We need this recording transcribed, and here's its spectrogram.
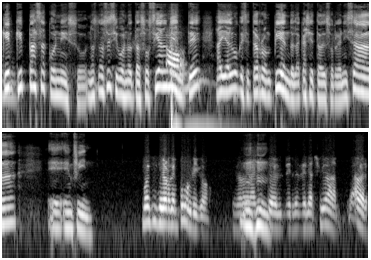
¿Qué, mm. pasa con eso? No, sé si vos notas, socialmente hay algo que se está rompiendo, la calle está desorganizada, eh, en fin. Vos decís el orden público, el ordenamiento de la ciudad. A ver,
